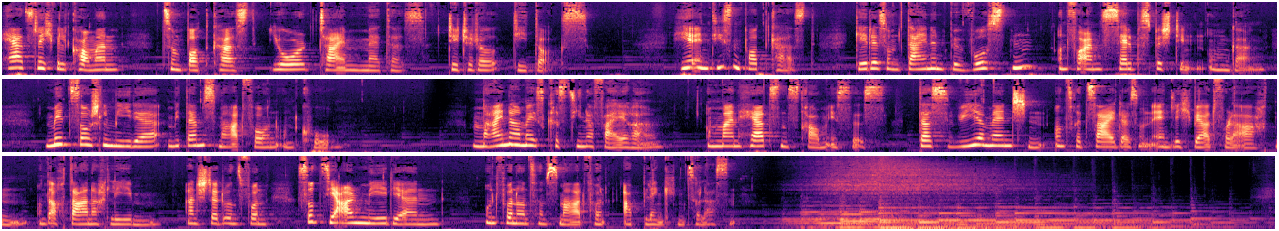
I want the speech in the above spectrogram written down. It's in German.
Herzlich willkommen zum Podcast Your Time Matters Digital Detox. Hier in diesem Podcast geht es um deinen bewussten und vor allem selbstbestimmten Umgang mit Social Media, mit deinem Smartphone und Co. Mein Name ist Christina Feirer und mein Herzenstraum ist es, dass wir Menschen unsere Zeit als unendlich wertvoll erachten und auch danach leben anstatt uns von sozialen Medien und von unserem Smartphone ablenken zu lassen.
